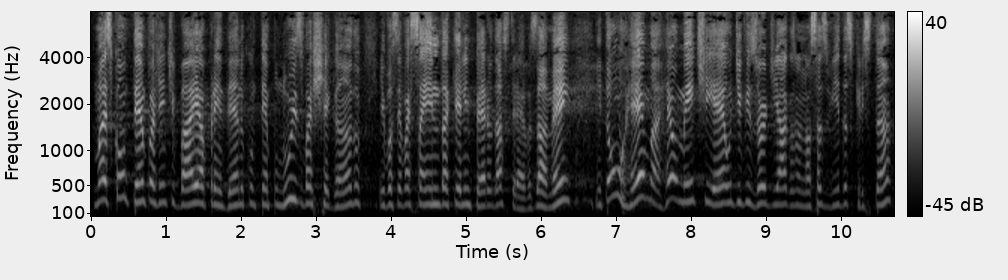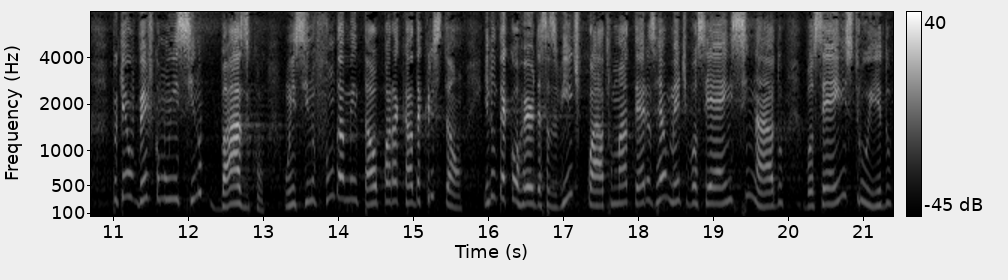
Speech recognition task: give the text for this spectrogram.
Mas com o tempo a gente vai aprendendo, com o tempo luz vai chegando e você vai saindo daquele império das trevas. Amém? Então o rema realmente é um divisor de águas nas nossas vidas cristã, porque eu vejo como um ensino básico, um ensino fundamental para cada cristão. E no decorrer dessas 24 matérias, realmente você é ensinado, você é instruído,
